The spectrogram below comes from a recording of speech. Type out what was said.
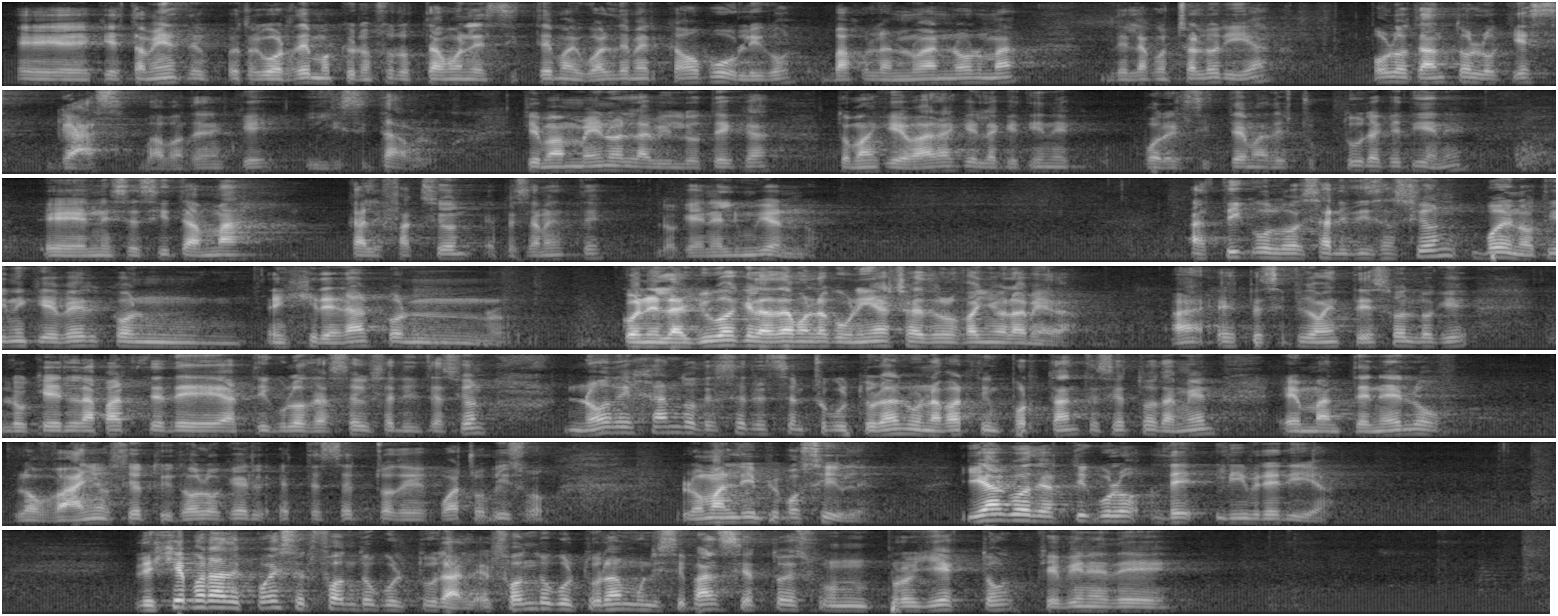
eh, que también recordemos que nosotros estamos en el sistema igual de mercado público, bajo las nuevas normas de la Contraloría, por lo tanto lo que es gas vamos a tener que licitarlo, que más o menos en la biblioteca Tomás Guevara, que es la que tiene, por el sistema de estructura que tiene, eh, necesita más calefacción, especialmente lo que es en el invierno. Artículo de sanitización, bueno, tiene que ver con, en general con, con el ayuda que le damos a la comunidad a través de los baños de Alameda. ¿ah? Específicamente eso es lo que, lo que es la parte de artículos de aseo y sanitización, no dejando de ser el centro cultural una parte importante, ¿cierto? También en mantener los, los baños, ¿cierto? Y todo lo que es este centro de cuatro pisos lo más limpio posible. Y algo de artículo de librería. Dejé para después el Fondo Cultural. El Fondo Cultural Municipal, ¿cierto? Es un proyecto que viene de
